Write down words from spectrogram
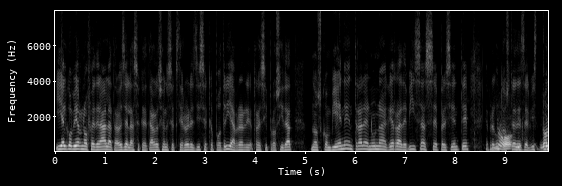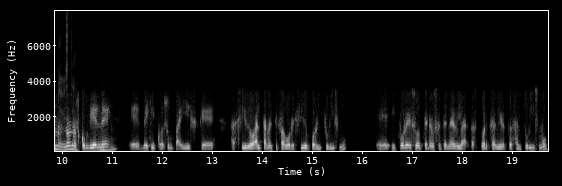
Y el gobierno federal a través de la Secretaría de Relaciones Exteriores dice que podría haber reciprocidad. ¿Nos conviene entrar en una guerra de visas, eh, presidente? Le pregunto a ustedes desde el punto de vista. No nos conviene. Eh, México es un país que ha sido altamente favorecido por el turismo eh, y por eso tenemos que tener las puertas abiertas al turismo.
